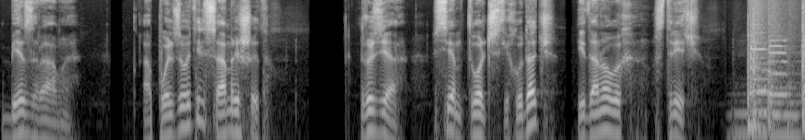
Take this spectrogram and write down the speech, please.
без рамы. А пользователь сам решит. Друзья, всем творческих удач и до новых встреч! Thank you.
